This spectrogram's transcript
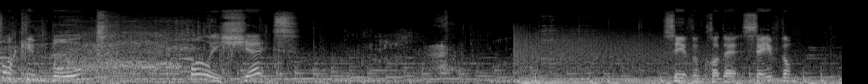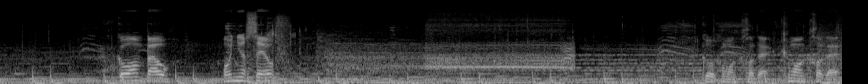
fucking bold. Holy shit. Save them, Claudette. Save them. Go on, Bill. On yourself. Go, come on, Claudette. Come on, Claudette.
